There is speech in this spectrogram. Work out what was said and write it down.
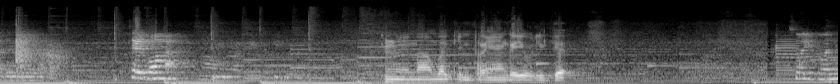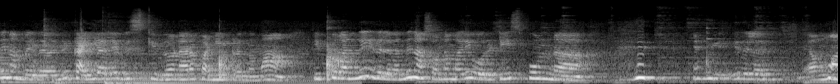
அதனால சரி வாங்க. நான் தான் கிண்டுறேன் என் கை வலிக்க. ஸோ இப்போ வந்து நம்ம இதை வந்து கையாலே விஸ்க் இவ்வளோ நேரம் பண்ணிட்டு இருந்தோமா? இப்போ வந்து இதில் வந்து நான் சொன்ன மாதிரி ஒரு டீஸ்பூன் இதில் அம்மா?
